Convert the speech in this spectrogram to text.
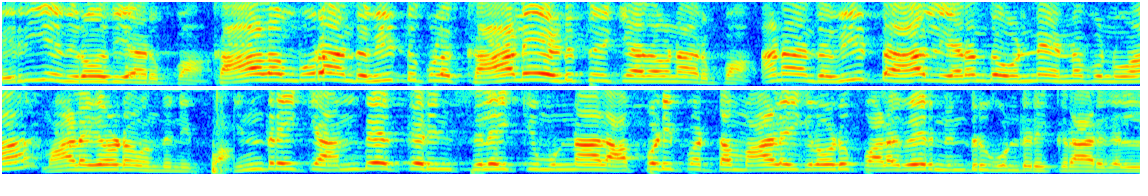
பெரிய விரோதியா இருப்பான். காலம் பூரா அந்த வீட்டுக்குள்ள காலே எடுத்து வைக்காதவனா இருப்பான். ஆனா அந்த வீட்டு ஆள் இறந்த உடனே என்ன பண்ணுவான் மாலையோட வந்து நிற்பான் இன்றைக்கு அம்பேத்கரின் சிலைக்கு முன்னால் அப்படிப்பட்ட மாலைகளோடு பல பேர் நின்று கொண்டிருக்கிறார்கள்.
